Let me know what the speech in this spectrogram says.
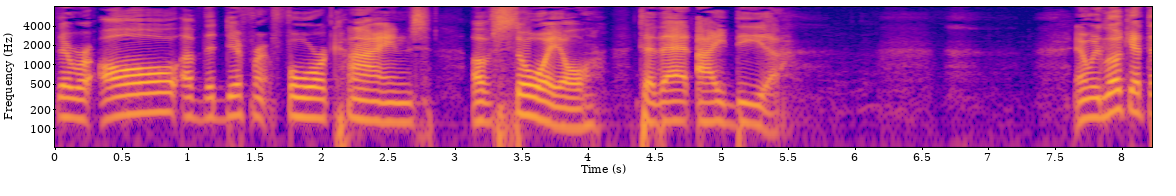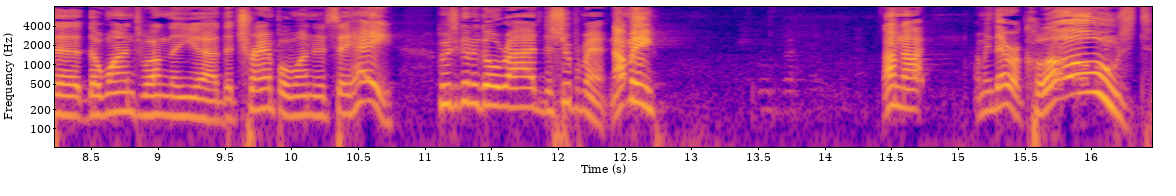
there were all of the different four kinds of soil to that idea and we look at the the ones on the uh, the trample one and say, "Hey, who's going to go ride the Superman?" Not me. I'm not. I mean, they were closed.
